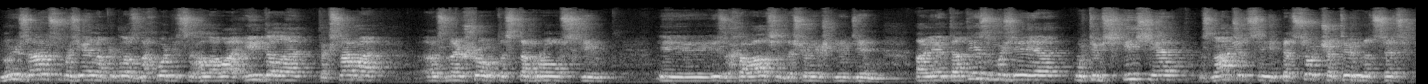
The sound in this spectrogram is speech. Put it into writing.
Ну і зараз у музеі, напрыклад, знаходзіцца галава ідала, таксама знайшоў Тастаброўскі і, і захаваўся да сённяшні дзень. але тады з музея у тым спісе значыцца і 514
